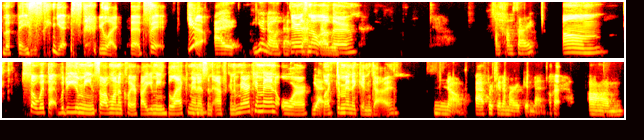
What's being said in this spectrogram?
The face, yes. You're like, that's it. Yeah. I, you know, that there's that, no that other. Was... I'm, I'm sorry. Um, so with that, what do you mean? So I want to clarify. You mean black men mm-hmm. as an African American man or yes. like Dominican guy? No, African American men. Okay. Um,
